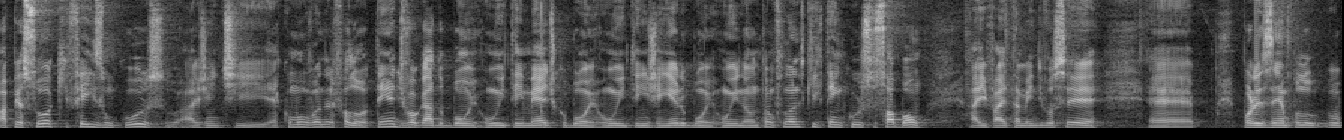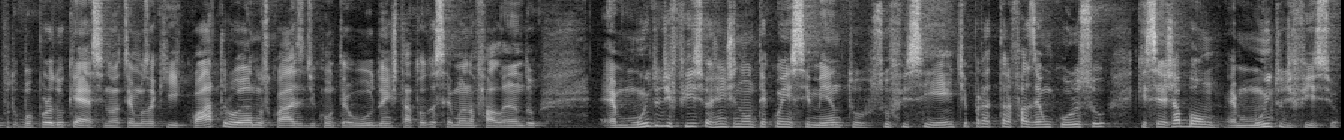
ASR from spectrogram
a pessoa que fez um curso, a gente. É como o Wander falou: tem advogado bom e ruim, tem médico bom e ruim, tem engenheiro bom e ruim. Não estamos falando que tem curso só bom. Aí vai também de você. É, por exemplo, o, o Producast. Nós temos aqui quatro anos quase de conteúdo, a gente está toda semana falando. É muito difícil a gente não ter conhecimento suficiente para fazer um curso que seja bom. É muito difícil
